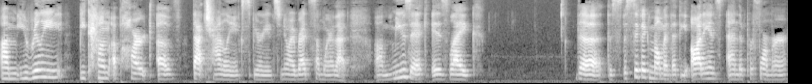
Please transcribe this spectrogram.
um, you really become a part of that channeling experience. You know i read somewhere that um, music is like the the specific moment that the audience and the performer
